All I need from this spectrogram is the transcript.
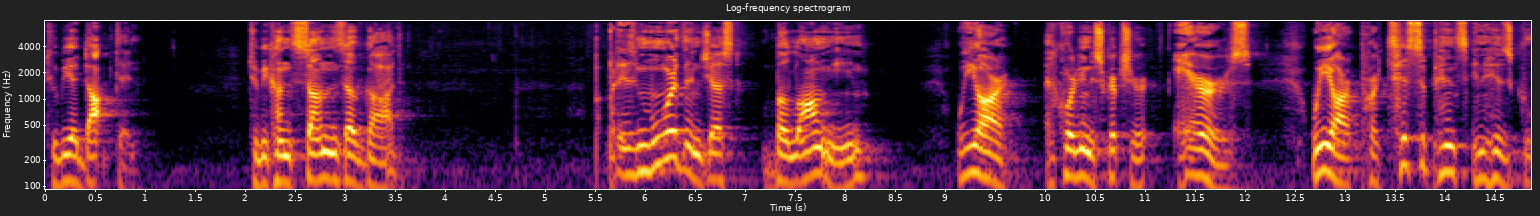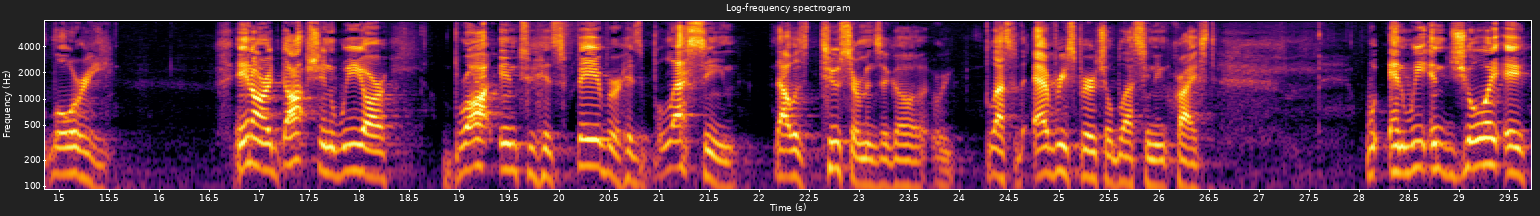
to be adopted, to become sons of God. But it is more than just belonging. We are, according to Scripture, heirs. We are participants in His glory. In our adoption, we are brought into His favor, His blessing. That was two sermons ago. We're blessed with every spiritual blessing in Christ. And we enjoy a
